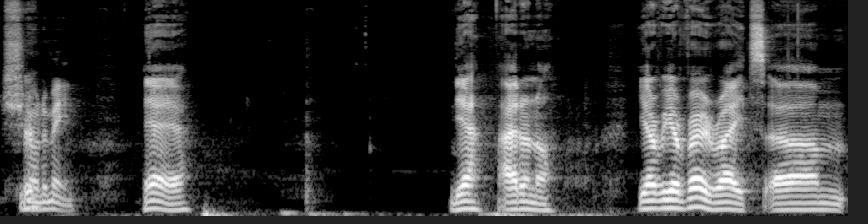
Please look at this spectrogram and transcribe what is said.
Sure. You know what I mean? Yeah, yeah. Yeah, I don't know. You're you're very right. Um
